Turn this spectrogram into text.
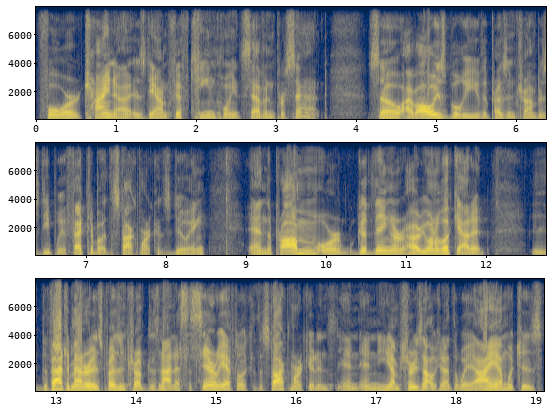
for China, is down 15.7 percent. So I've always believed that President Trump is deeply affected by what the stock market's doing. And the problem, or good thing, or however you want to look at it, the fact of the matter is President Trump does not necessarily have to look at the stock market, and and and he, I'm sure he's not looking at it the way I am, which is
